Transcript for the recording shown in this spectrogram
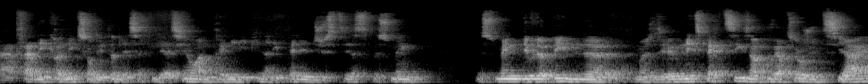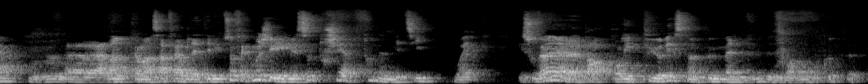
à faire des chroniques sur l'état de la circulation, à me traîner les pieds dans les palais de justice. Suis même, me suis même développé une, euh, comment je dirais, une expertise en couverture judiciaire Mhm. euh, avant de commencer à faire de la télé. Tout ça fait que moi, j'ai aimé ça toucher à tout dans le métier. Ouais. Et souvent, euh, pour les puristes, un peu mal vu de dire, bon, écoute, euh,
